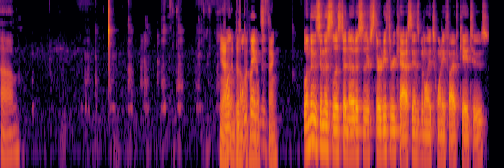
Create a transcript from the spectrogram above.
Um, yeah, One- it doesn't one look like thing that's a thing. One thing that's in this list I noticed is there's 33 Cassians, but only 25 K2s.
